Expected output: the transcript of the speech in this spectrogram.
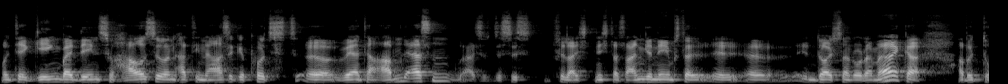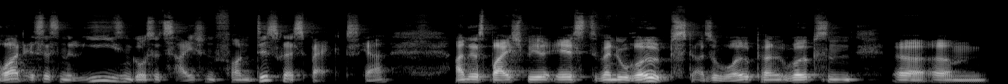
und der ging bei denen zu Hause und hat die Nase geputzt äh, während der Abendessen. Also das ist vielleicht nicht das angenehmste äh, äh in Deutschland oder Amerika, aber dort ist es ein riesengroßes Zeichen von Disrespect. Ja, anderes Beispiel ist, wenn du rülpst, also Rülpen, Rülpsen äh, ähm,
